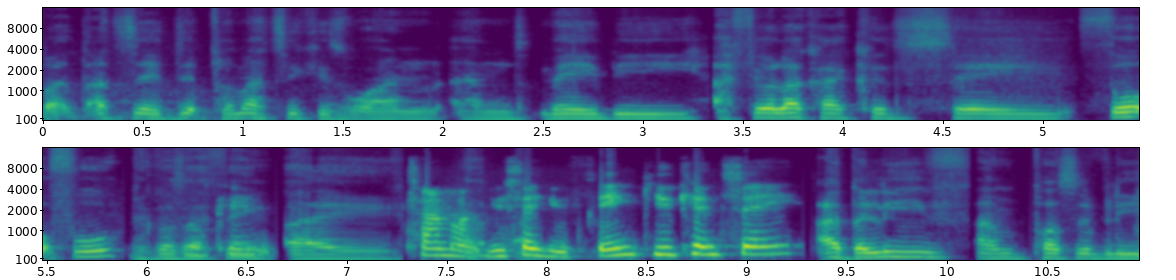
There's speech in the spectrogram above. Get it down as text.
but I'd say diplomatic is one, and maybe I feel like I could say thoughtful because I think I Time out. You said you think you can say. I believe I'm possibly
